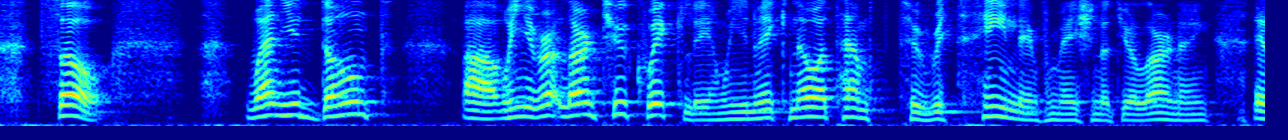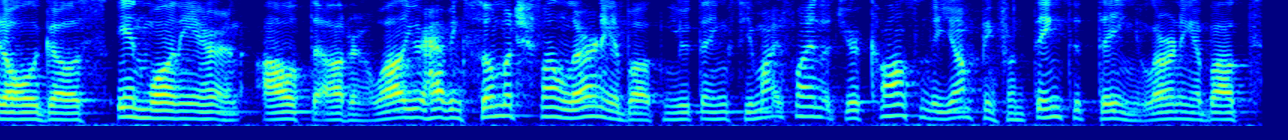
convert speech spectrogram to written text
so when you don't uh, when you learn too quickly and when you make no attempt to retain the information that you're learning, it all goes in one ear and out the other. While you're having so much fun learning about new things, you might find that you're constantly jumping from thing to thing, learning about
